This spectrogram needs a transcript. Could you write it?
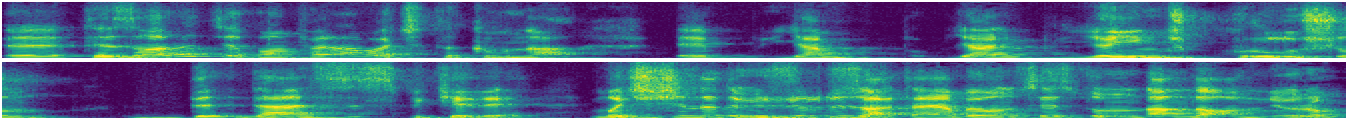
e, tezahürat yapan Fenerbahçe takımına e, yani yani yayıncı kuruluşun de, densiz spikeri maç içinde de üzüldü zaten. Yani ben onun ses tonundan da anlıyorum.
